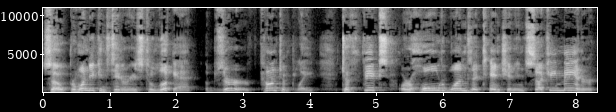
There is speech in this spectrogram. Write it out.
So, for one to consider is to look at, observe, contemplate, to fix or hold one's attention in such a manner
